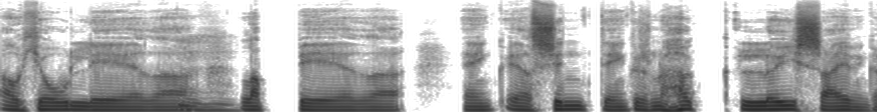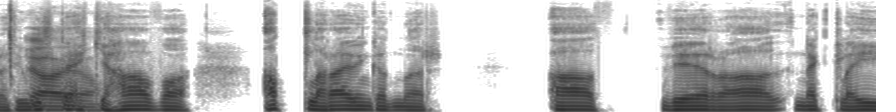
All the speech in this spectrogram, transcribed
á hjóli eða Mhm. lappi eða, eða sundi, einhverja svona högglausa æfingar því þú vilt ekki hafa allar æfingarnar að vera að negla í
